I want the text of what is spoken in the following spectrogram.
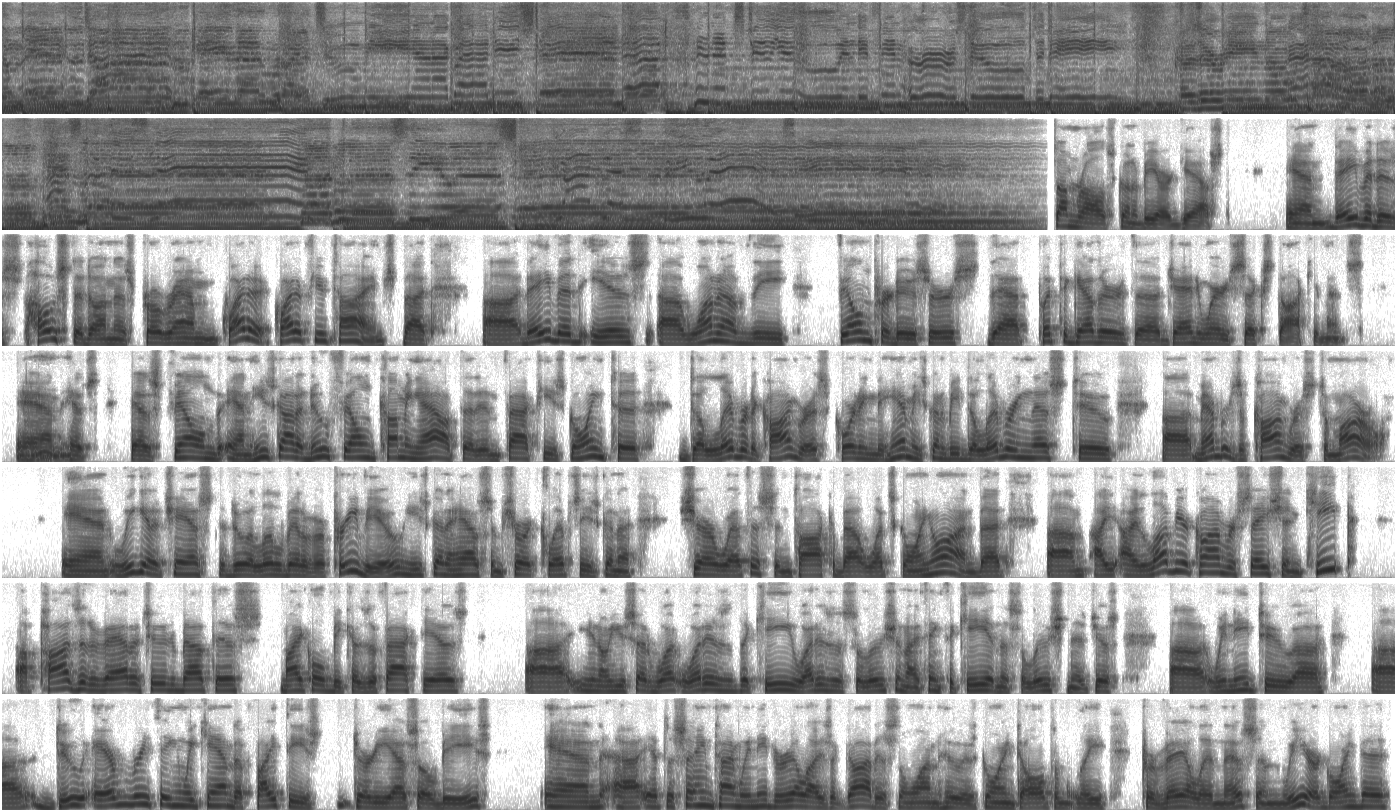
The men who died, who gave that right to me. And I gladly stand up next to you and defend her still today. Cause there ain't no doubt I love this land. God bless the USA. God bless the USA. Going to be our guest. And David has hosted on this program quite a quite a few times, but uh, David is uh, one of the film producers that put together the January 6 documents and has has filmed and he's got a new film coming out that in fact he's going to deliver to Congress. According to him he's going to be delivering this to uh, members of Congress tomorrow and we get a chance to do a little bit of a preview he's going to have some short clips he's going to share with us and talk about what's going on but um, I, I love your conversation keep a positive attitude about this, Michael, because the fact is, uh, you know, you said what what is the key? What is the solution? I think the key and the solution is just uh, we need to uh, uh do everything we can to fight these dirty SOBs. And uh, at the same time, we need to realize that God is the one who is going to ultimately prevail in this, and we are going to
